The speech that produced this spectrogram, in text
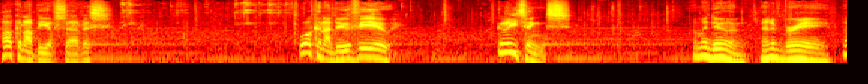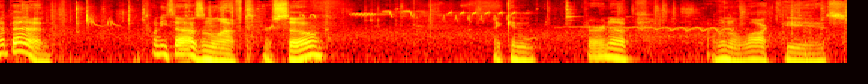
How can I be of service? What can I do for you? Greetings. How am I doing? Men of Bree. Not bad. 20,000 left or so. I can burn up. I'm to lock these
